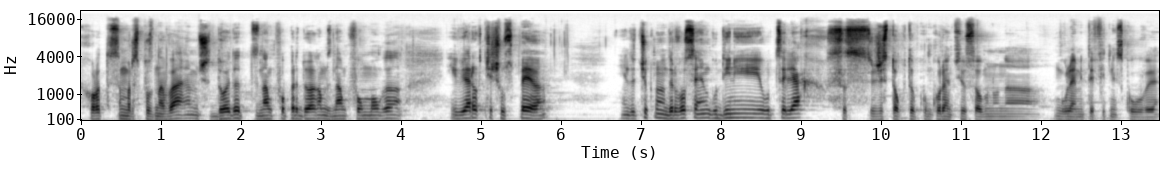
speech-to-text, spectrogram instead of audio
хората съм разпознаваем, ще дойдат, знам какво предлагам, знам какво мога и вярвах, че ще успея. И да чукна на дърво 7 години оцелях с жестоката конкуренция, особено на големите фитнес клубове,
